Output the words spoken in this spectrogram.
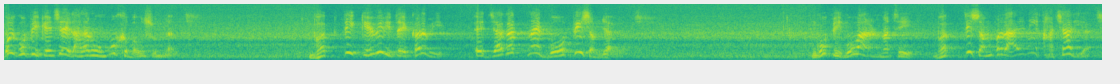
કોઈ ગોપી કે છે, લાલાનું મુખ બહુ સુંદર છે. ભક્તિ કેવી રીતે કરવી એ જગતને ગોપી સમજાવ્યો ગોપી ગોવાણ નથી, ભક્તિ સંપ્રદાયની આચાર્ય છે.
